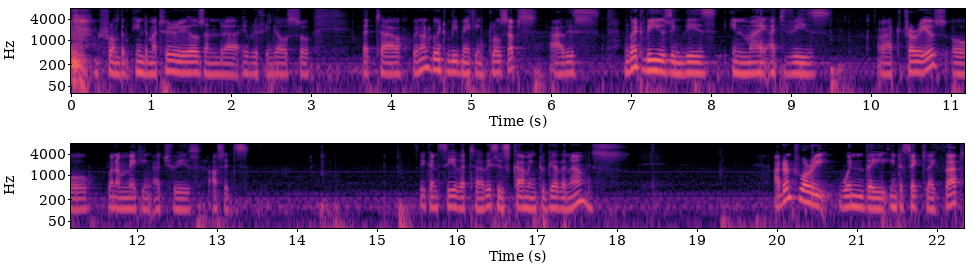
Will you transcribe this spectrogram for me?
from the in the materials and uh, everything else. So that uh, we're not going to be making close-ups. Uh, this I'm going to be using these in my HVs uh, tutorials or when I'm making HVs assets. So you can see that uh, this is coming together now. It's uh, don't worry when they intersect like that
